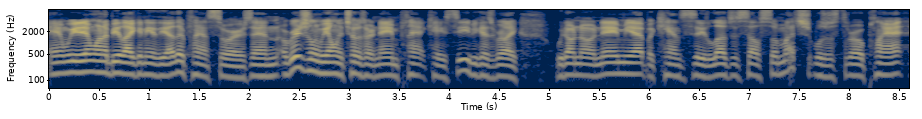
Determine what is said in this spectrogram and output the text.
and we didn't want to be like any of the other plant stores. And originally, we only chose our name Plant KC because we're like, we don't know a name yet, but Kansas City loves itself so much. We'll just throw a plant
